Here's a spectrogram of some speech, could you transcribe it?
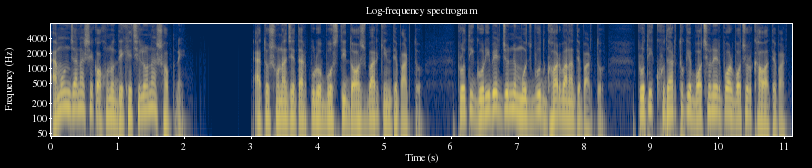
এমন জানা সে কখনো দেখেছিল না স্বপ্নে। এত সোনা যে তার পুরো বস্তি দশবার কিনতে পারত, প্রতি গরিবের জন্য মজবুত ঘর বানাতে পারত, প্রতি ক্ষুধার্তকে বছরের পর বছর খাওয়াতে পারত।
